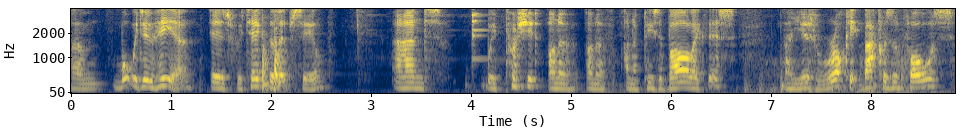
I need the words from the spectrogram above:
Um, what we do here is we take the lip seal and we push it on a, on, a, on a piece of bar like this and you just rock it backwards and forwards.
